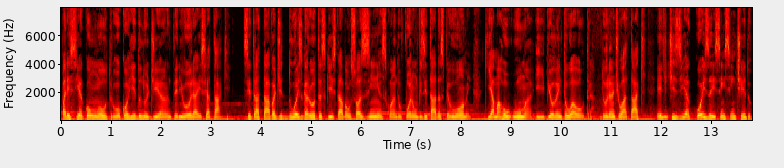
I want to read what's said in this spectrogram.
parecia com um outro ocorrido no dia anterior a esse ataque. Se tratava de duas garotas que estavam sozinhas quando foram visitadas pelo homem, que amarrou uma e violentou a outra. Durante o ataque, ele dizia coisas sem sentido,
